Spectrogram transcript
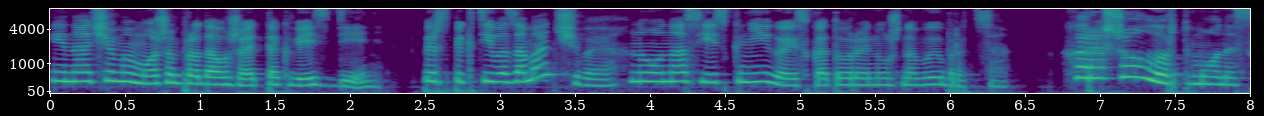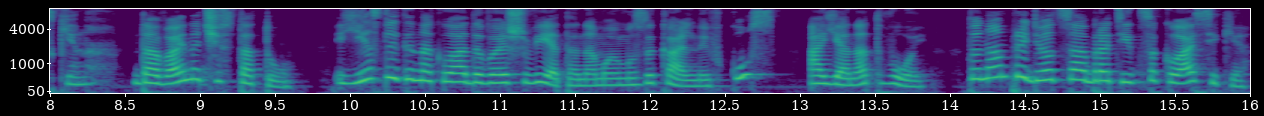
иначе мы можем продолжать так весь день. Перспектива заманчивая, но у нас есть книга, из которой нужно выбраться. Хорошо, лорд Монескин, давай на чистоту. Если ты накладываешь вето на мой музыкальный вкус, а я на твой, то нам придется обратиться к классике,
